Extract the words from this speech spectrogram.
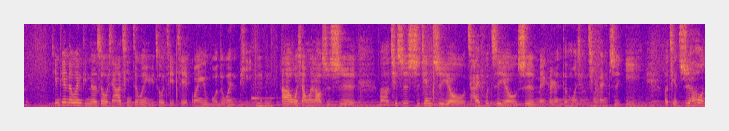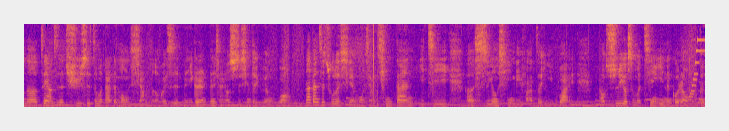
今天的问题呢，是我想要亲自问宇宙姐姐关于我的问题。啊、我想问老师是。呃，其实时间自由、财富自由是每个人的梦想清单之一，而且之后呢，这样子的趋势，这么大的梦想呢，会是每一个人更想要实现的愿望。那但是除了写梦想清单以及呃使用吸引力法则以外，老师有什么建议能够让我们更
